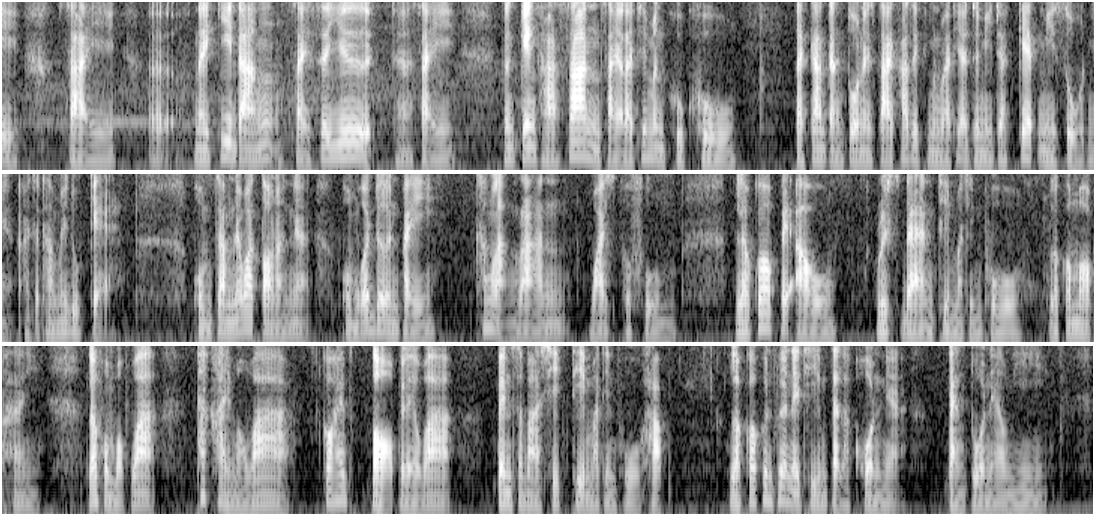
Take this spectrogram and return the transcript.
ใส่ไนกี้ดังใส่เสื้อยืดนะใส่กางเกงขาสั้น ใส่อะไรที่มันคูลๆแต่การแต่งตัวในสไตล์คลาสสิกที่มันแวที่อาจจะมีแจ็คเก็ตมีสูทเนี่ยอาจจะทำให้ดูแก่ ผมจำได้ว่าตอนนั้นเนี่ยผมก็เดินไปข้างหลังร้าน Wise Perfume แล้วก็ไปเอา wristband ทีมมาตินพูแล้วก็มอบให้ แล้วผมบอกว่าถ้าใครมาว่าก็ให้ตอบไปเลยว่า เป็นสมาชิกทีมมาตินพูครับ แล้วก็เพื่อนๆในทีมแต่ละคนเนี่ยแต่งตัวแนวนี้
